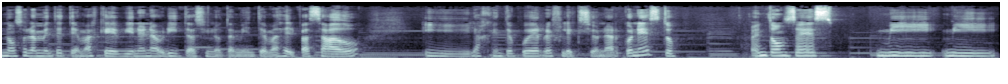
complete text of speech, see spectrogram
no solamente temas que vienen ahorita, sino también temas del pasado y la gente puede reflexionar con esto. Entonces, mi, mi,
